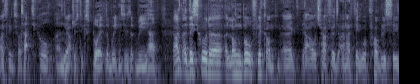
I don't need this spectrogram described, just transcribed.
I think so. Tactical and Yeah. just exploit the weaknesses that we have. I, I- they scored a, a long ball flick on uh, at Old Trafford, and I think we'll probably see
